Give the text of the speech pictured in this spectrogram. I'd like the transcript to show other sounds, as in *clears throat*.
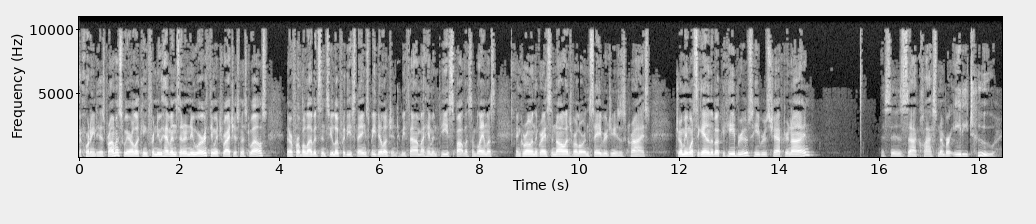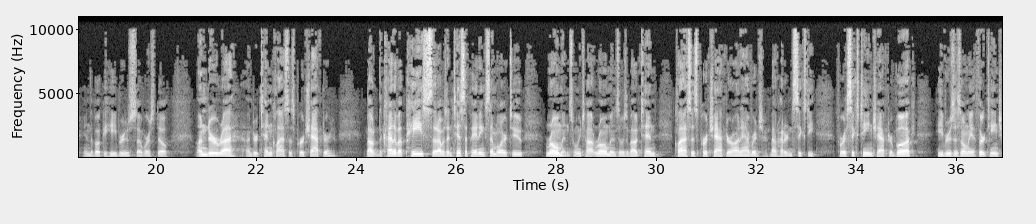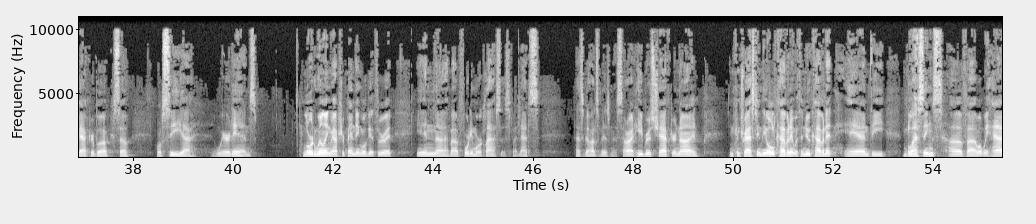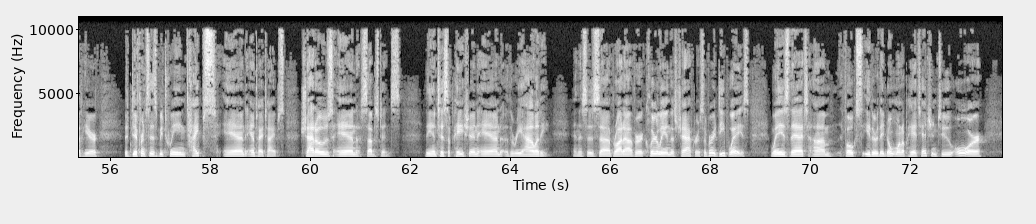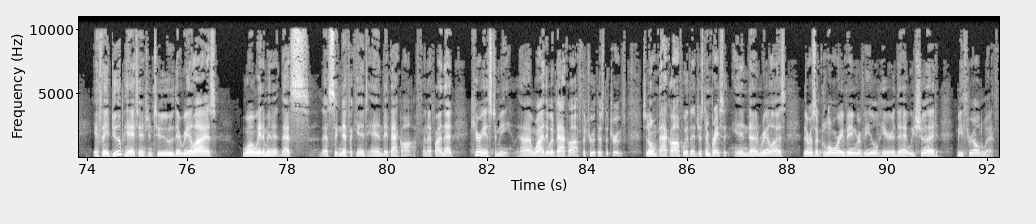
According to his promise, we are looking for new heavens and a new earth in which righteousness dwells. Therefore, beloved, since you look for these things, be diligent to be found by him in peace, spotless and blameless, and grow in the grace and knowledge of our Lord and Savior, Jesus Christ. Join me once again in the book of Hebrews, Hebrews chapter 9. This is uh, class number 82 in the book of Hebrews, so we're still under, uh, under 10 classes per chapter. About the kind of a pace that I was anticipating, similar to Romans. When we taught Romans, it was about 10 classes per chapter on average, about 160 for a 16 chapter book. Hebrews is only a 13 chapter book, so we'll see uh, where it ends. Lord willing, rapture pending, we'll get through it in uh, about 40 more classes, but that's, that's God's business. All right, Hebrews chapter 9. In contrasting the old covenant with the new covenant and the blessings of uh, what we have here, the differences between types and antitypes, shadows and substance, the anticipation and the reality. And this is uh, brought out very clearly in this chapter in some very deep ways, ways that um, folks either they don't want to pay attention to, or if they do pay attention to, they realize, whoa, wait a minute, that's that's significant, and they back off. And I find that curious to me uh, why they would back off. The truth is the truth. So don't back off with it, just embrace it and uh, realize there is a glory being revealed here that we should be thrilled with.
